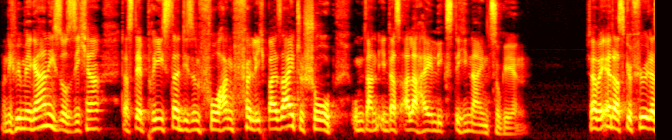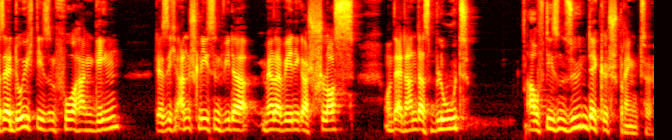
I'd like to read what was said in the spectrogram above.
Und ich bin mir gar nicht so sicher, dass der Priester diesen Vorhang völlig beiseite schob, um dann in das Allerheiligste hineinzugehen. Ich habe eher das Gefühl, dass er durch diesen Vorhang ging, der sich anschließend wieder mehr oder weniger schloss und er dann das Blut auf diesen Sühndeckel sprengte.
